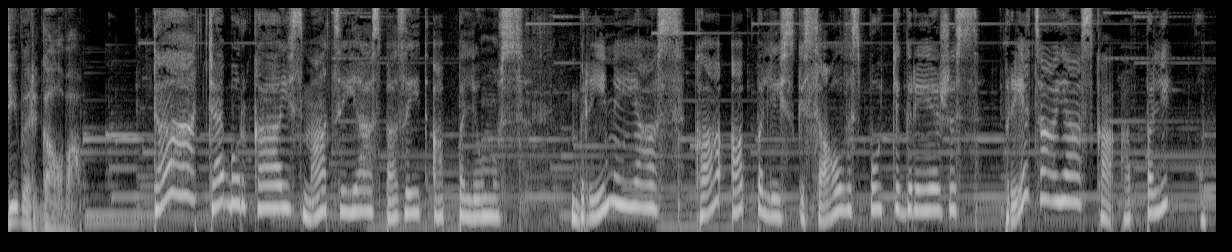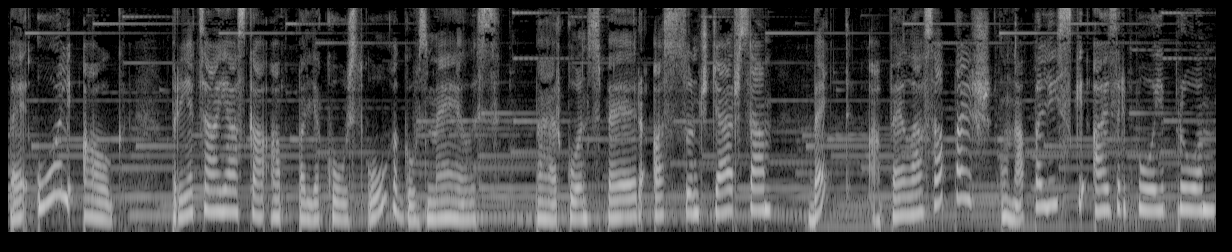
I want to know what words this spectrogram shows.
ķiveri galvā. Tā ķeburkājs mācījās pazīt apaļumus, brīnījās, kā apaļiski saules puķa griežas, priecājās, kā apaļi upē oļi aug priecājās, kā apaļa kūst ogu uz mēles. Pērkons spēra asus un šķērsām, bet apēlās apaļš un apaļiski aizripoja prom.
